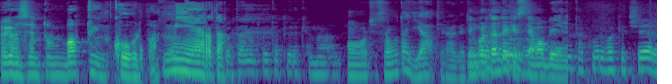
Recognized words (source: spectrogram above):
Raga mi sento un botto in colpa. Merda. Con te non puoi capire che male. No, ci siamo tagliati, raga. L'importante è che stiamo bene. L'unica curva che c'era,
